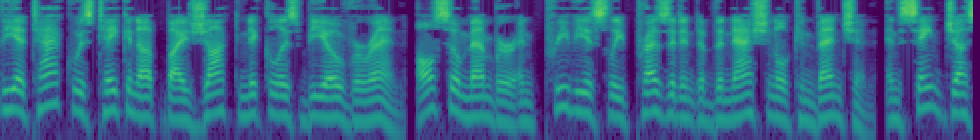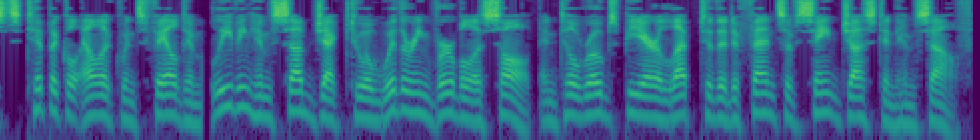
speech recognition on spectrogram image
The attack was taken up by Jacques-Nicolas Billaud Varenne, also member and previously president of the National Convention, and Saint-Just's typical eloquence failed him, leaving him subject to a withering verbal assault until Robespierre leapt to the defense of Saint-Just himself.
